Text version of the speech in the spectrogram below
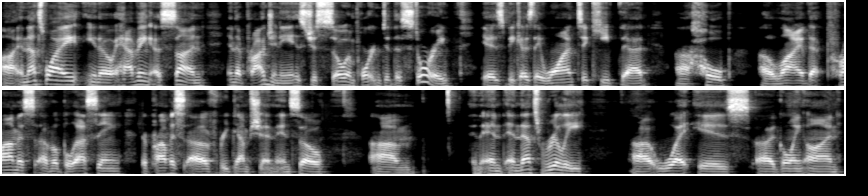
Uh, and that's why, you know, having a son and the progeny is just so important to this story, is because they want to keep that uh, hope alive, that promise of a blessing, the promise of redemption. And so, um, and, and, and that's really uh, what is uh, going on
